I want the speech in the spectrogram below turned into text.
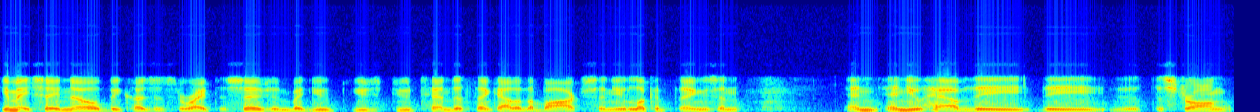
you may say no because it's the right decision, but you you you tend to think out of the box and you look at things and and and you have the the the, strong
